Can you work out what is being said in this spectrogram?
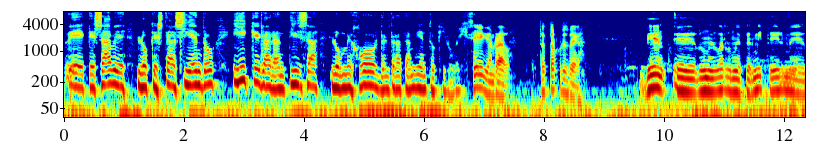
eh, que sabe lo que está haciendo y que garantiza lo mejor del tratamiento quirúrgico. Serio y honrado. Doctor Cruz Vega. Bien, eh, don Eduardo, ¿me permite irme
